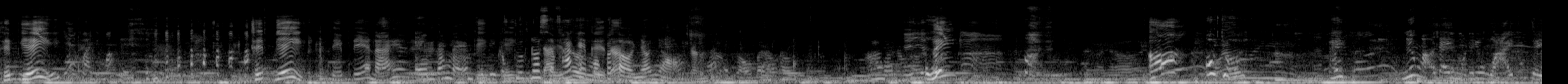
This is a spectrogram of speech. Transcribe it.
Thiệp gì? Thiệp gì? Thiệp tía nãy em đáng lẽ em đi cổng chị- trước nó sẽ phát em một cái tờ nhỏ nhỏ. Ủa? Ôi trời ơi. Ê, nếu mà ở đây mà kêu hoại có kỳ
